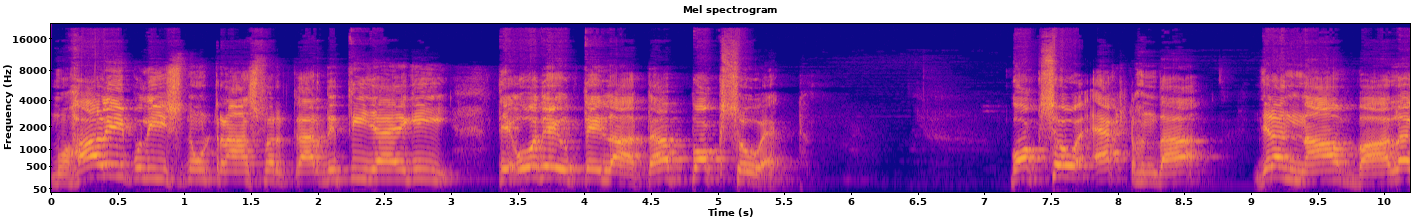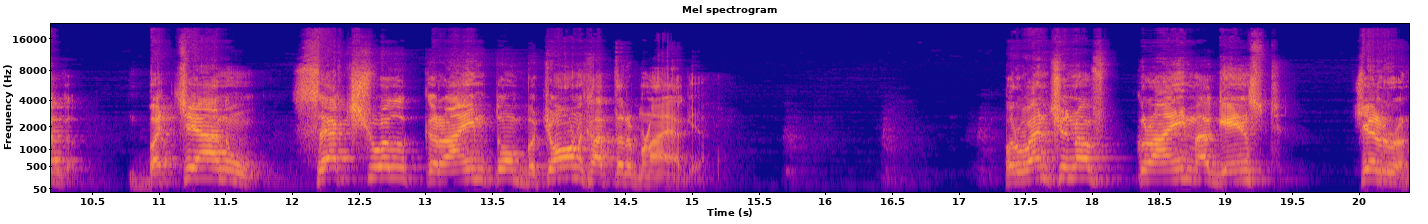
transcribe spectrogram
ਮੋਹਾਲੀ ਪੁਲਿਸ ਨੂੰ ਟਰਾਂਸਫਰ ਕਰ ਦਿੱਤੀ ਜਾਏਗੀ ਤੇ ਉਹਦੇ ਉੱਤੇ ਲਾਤਾ ਪੌਕਸੋ ਐਕਟ। ਪੌਕਸੋ ਐਕਟ ਹੁੰਦਾ ਜਿਹੜਾ ਨਾਬਾਲਗ ਬੱਚਿਆਂ ਨੂੰ ਸੈਕਸ਼ੂਅਲ ਕ੍ਰਾਈਮ ਤੋਂ ਬਚਾਉਣ ਖਾਤਰ ਬਣਾਇਆ ਗਿਆ। Prevention of crime against children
